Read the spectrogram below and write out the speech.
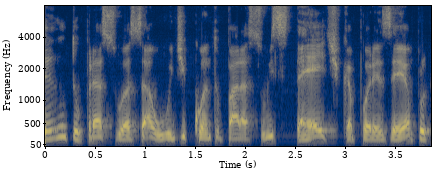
tanto para a sua saúde quanto para a sua estética, por exemplo,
